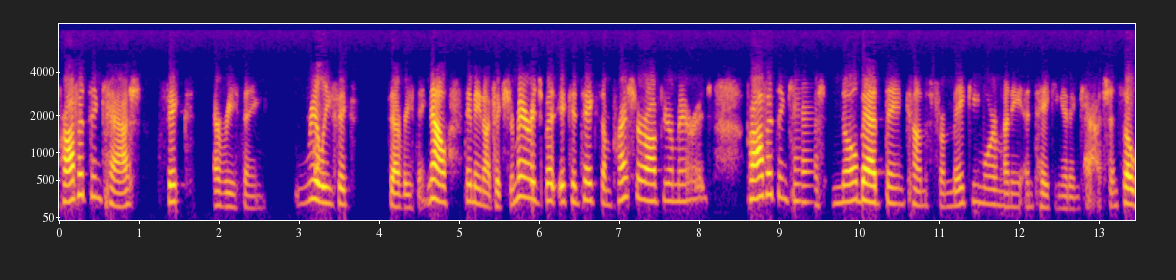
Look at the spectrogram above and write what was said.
Profits in cash fix everything, really fix everything. Now, they may not fix your marriage, but it can take some pressure off your marriage. Profits and cash, no bad thing comes from making more money and taking it in cash. And so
